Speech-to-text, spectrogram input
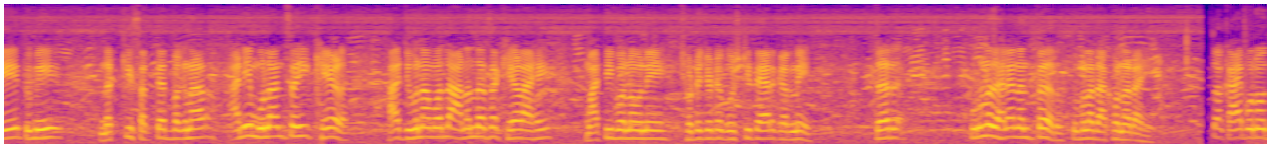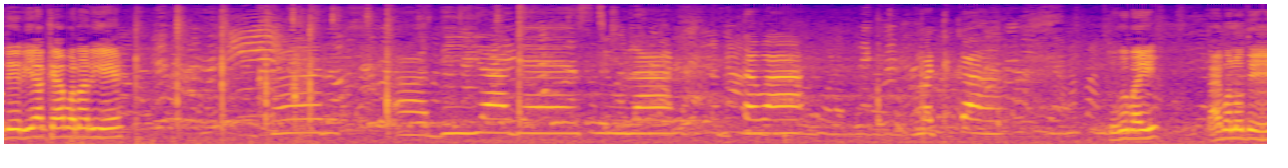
ते तुम्ही नक्की सत्यात बघणार. आणि मुलांचाही खेळ हा जीवनामधला आनंदाचा खेळ आहे. माती बनवणे छोट्या छोट्या गोष्टी तयार करणे तर पूर्ण झाल्यानंतर तुम्हाला दाखवणार आहे. तर काय बनवते? रिया क्या बना रही है घर अ, दिया गैस चूल्हा तवा मटका. तू ग बाई काय बनवते?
